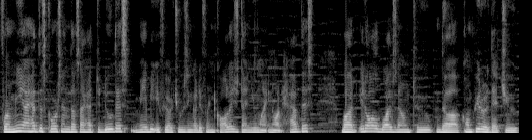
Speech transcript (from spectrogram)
for me i had this course and thus i had to do this. Maybe if you are choosing a different college then you might not have this but it all boils down to the computer that you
